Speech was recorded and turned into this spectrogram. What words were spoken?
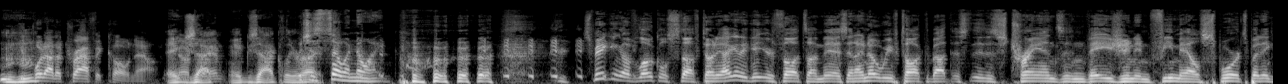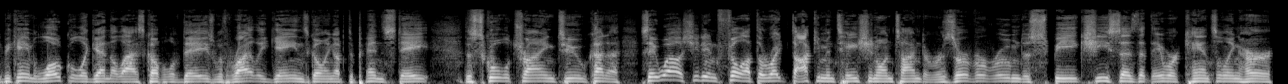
you put out a traffic cone now. You know what I'm saying? Exactly. Exactly Which is so annoying. Speaking of local stuff, Tony, I got to get your thoughts on this. And I know we've talked about this this trans invasion in female sports, but it became local again the last couple of days with Riley Gaines going up to Penn State, the school trying to kind of say, well, she didn't fill out the right documentation on time to reserve a room to speak. She says that they were canceling her.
